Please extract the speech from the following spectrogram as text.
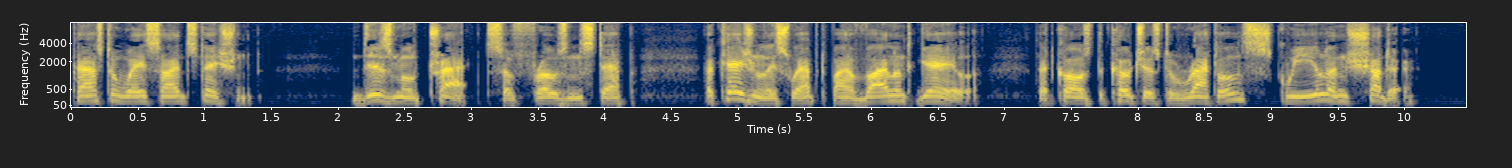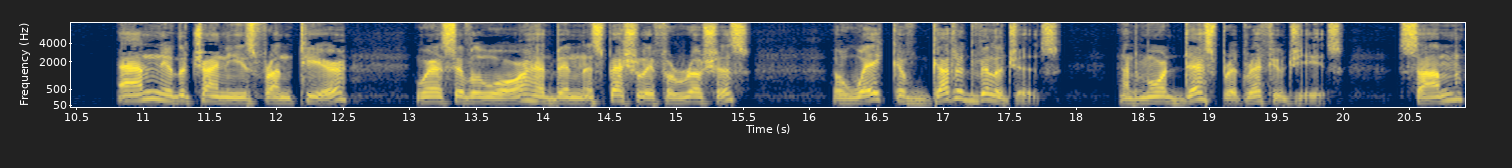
past a wayside station. Dismal tracts of frozen steppe, occasionally swept by a violent gale that caused the coaches to rattle, squeal, and shudder and near the Chinese frontier, where civil war had been especially ferocious, a wake of gutted villages and more desperate refugees, some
